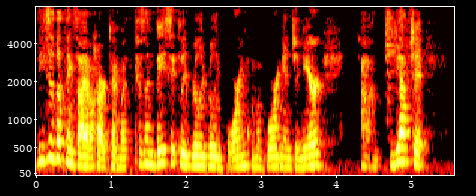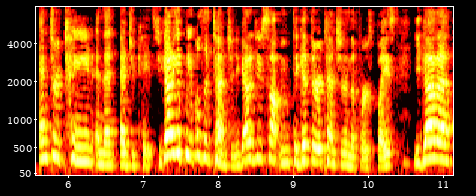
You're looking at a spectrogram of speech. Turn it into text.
these are the things I have a hard time with because I'm basically really, really boring. I'm a boring engineer. Um, you have to entertain and then educate. So you got to get people's attention. You got to do something to get their attention in the first place. You got to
